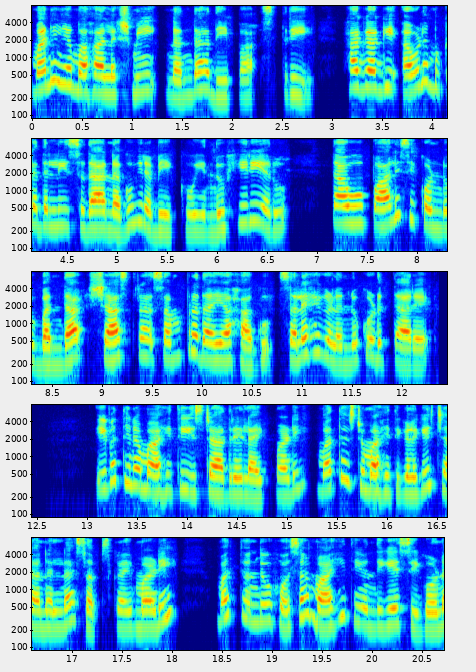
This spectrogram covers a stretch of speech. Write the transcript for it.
ಮನೆಯ ಮಹಾಲಕ್ಷ್ಮಿ ನಂದಾದೀಪ, ಸ್ತ್ರೀ. ಹಾಗಾಗಿ ಅವಳ ಮುಖದಲ್ಲಿ ಸದಾ ನಗುವಿರಬೇಕು ಎಂದು ಹಿರಿಯರು ತಾವು ಪಾಲಿಸಿಕೊಂಡು ಬಂದ ಶಾಸ್ತ್ರ, ಸಂಪ್ರದಾಯ ಹಾಗೂ ಸಲಹೆಗಳನ್ನು ಕೊಡುತ್ತಾರೆ. ಇವತ್ತಿನ ಮಾಹಿತಿ ಇಷ್ಟ ಆದರೆ ಲೈಕ್ ಮಾಡಿ, ಮತ್ತಷ್ಟು ಮಾಹಿತಿಗಳಿಗೆ ಚಾನಲ್ನ ಸಬ್ಸ್ಕ್ರೈಬ್ ಮಾಡಿ, ಮತ್ತೊಂದು ಹೊಸ ಮಾಹಿತಿಯೊಂದಿಗೆ ಸಿಗೋಣ.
